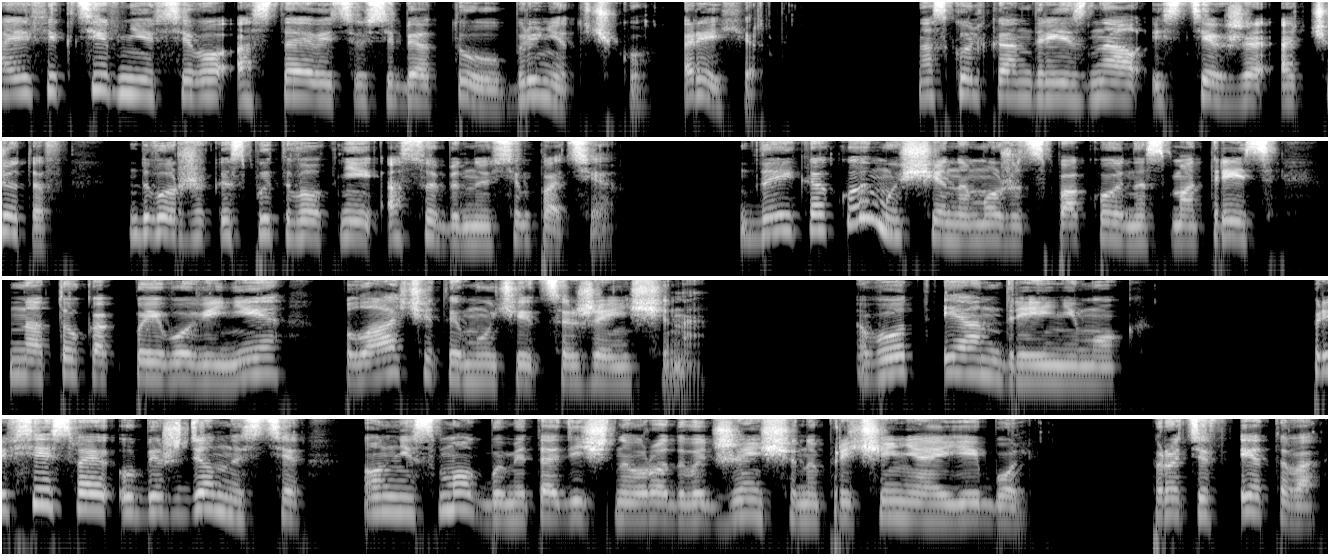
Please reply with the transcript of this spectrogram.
а эффективнее всего оставить у себя ту брюнеточку, Рейхерт. Насколько Андрей знал из тех же отчетов, Дворжик испытывал к ней особенную симпатию. Да и какой мужчина может спокойно смотреть на то, как по его вине плачет и мучается женщина? Вот и Андрей не мог. При всей своей убежденности он не смог бы методично уродовать женщину, причиняя ей боль. Против этого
